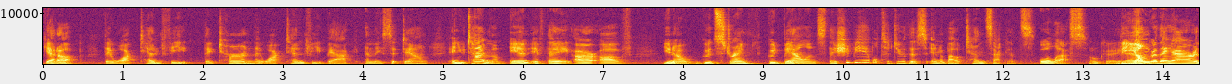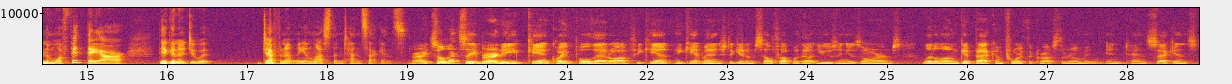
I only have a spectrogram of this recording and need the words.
get up, they walk 10 feet, they turn, they walk 10 feet back, and they sit down, and you time them. And if they are of you know, good strength, good balance, they should be able to do this in about 10 seconds or less. Okay. The and younger they are and the more fit they are, they're going to do it definitely in less than 10 seconds. All right, so let's say Bernie can't quite pull that off. He can't he can't manage to get himself up without using his arms, let alone get back and forth across the room in, in 10 seconds.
